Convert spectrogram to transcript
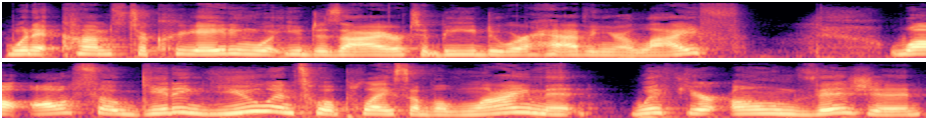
when it comes to creating what you desire to be, do, or have in your life, while also getting you into a place of alignment with your own vision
